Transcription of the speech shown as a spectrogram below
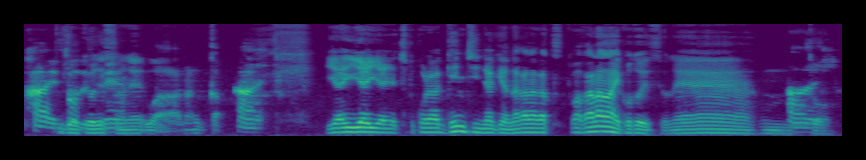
はい、状。況ですよね。うわあなんか。はい。いやいやいやいや、ちょっとこれは現地にいなきゃなかなかわからないことですよね。うんと。はい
